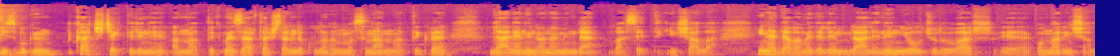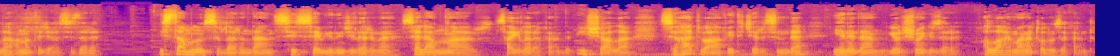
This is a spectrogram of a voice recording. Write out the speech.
biz bugün birkaç çiçek dilini anlattık. Mezar taşlarında kullanılmasını anlattık ve lalenin öneminden bahsettik inşallah. Yine devam edelim. Lalenin yolculuğu var. Ee, onları inşallah anlatacağız sizlere. İstanbul'un sırlarından siz sevgili dincilerime selamlar, saygılar efendim. İnşallah sıhhat ve afiyet içerisinde yeniden görüşmek üzere. Allah'a emanet olunuz efendim.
